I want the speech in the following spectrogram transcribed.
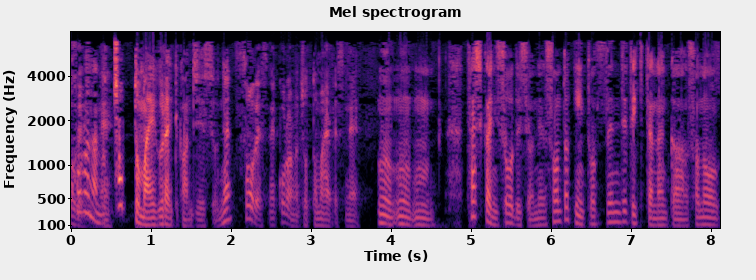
ねコロナのちょっと前ぐらいって感じですよね。そうですね、コロナちょっと前ですね。うんうんうん。確かにそうですよね。その時に突然出てきたなんか、その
